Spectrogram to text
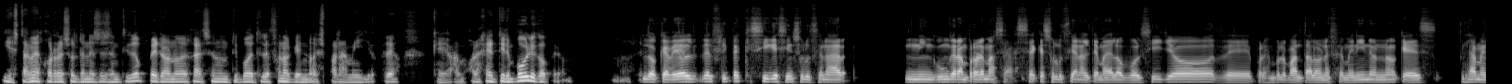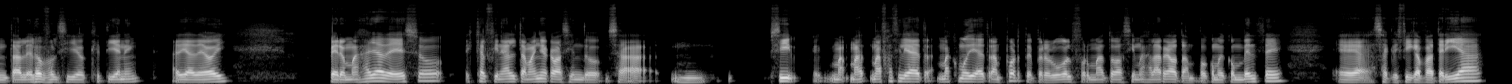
y está mejor resuelto en ese sentido, pero no deja de ser un tipo de teléfono que no es para mí, yo creo. Que a lo mejor hay gente tiene público, pero. Lo que veo del Flip es que sigue sin solucionar ningún gran problema. O sea, sé que soluciona el tema de los bolsillos, de, por ejemplo, pantalones femeninos, ¿no? Que es lamentable los bolsillos que tienen a día de hoy. Pero más allá de eso, es que al final el tamaño acaba siendo, o sea, mm, sí, eh, más, facilidad, más comodidad de transporte, pero luego el formato así más alargado tampoco me convence, eh, sacrificas batería,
